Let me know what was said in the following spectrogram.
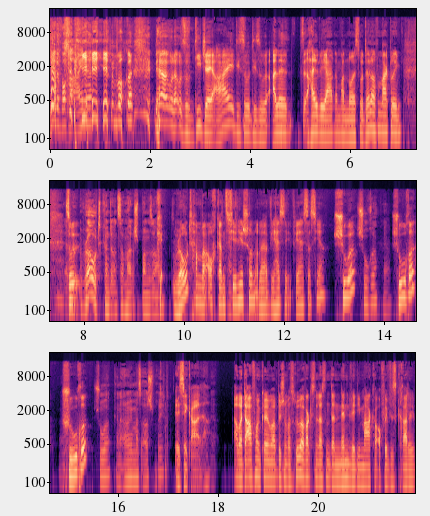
jede Woche eine. Jede Woche. Ja, oder so DJI, die so, die so alle halbe Jahre mal ein neues Modell auf den Markt bringen. So, Road könnte uns doch mal sponsoren. Okay, Road haben wir auch ganz viel hier schon, oder wie heißt, wie heißt das hier? Schuhe? Schure, ja. Schure? Schure? Schuhe, keine Ahnung, wie man es ausspricht. Ist egal. Aber davon können wir mal ein bisschen was rüberwachsen lassen, dann nennen wir die Marke auch, wie wir es gerade,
